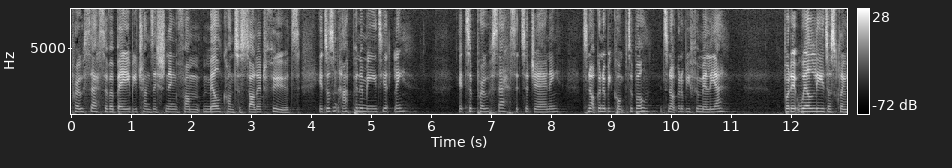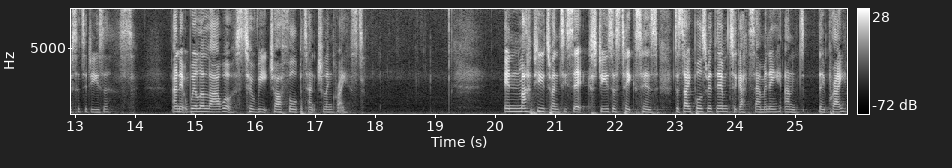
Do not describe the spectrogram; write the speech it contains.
process of a baby transitioning from milk onto solid foods, it doesn't happen immediately. It's a process, it's a journey. It's not going to be comfortable, it's not going to be familiar but it will lead us closer to Jesus and it will allow us to reach our full potential in Christ. In Matthew 26, Jesus takes his disciples with him to Gethsemane and they pray.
